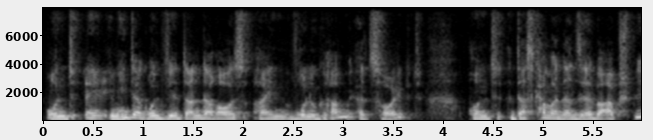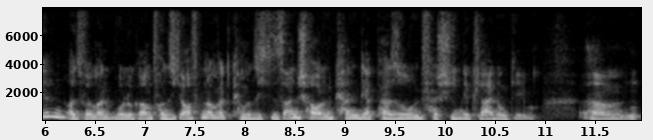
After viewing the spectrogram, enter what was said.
und äh, im Hintergrund wird dann daraus ein Hologramm erzeugt. Und das kann man dann selber abspielen. Also wenn man ein Hologramm von sich aufgenommen hat, kann man sich das anschauen, kann der Person verschiedene Kleidung geben. Ähm,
